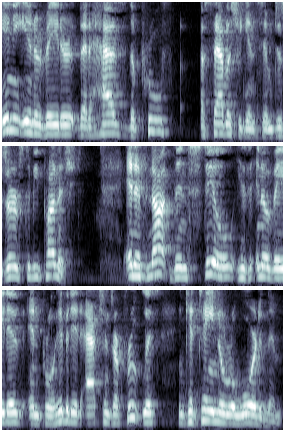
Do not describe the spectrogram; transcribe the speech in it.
Any innovator that has the proof established against him deserves to be punished. And if not, then still his innovative and prohibited actions are fruitless and contain no reward in them.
